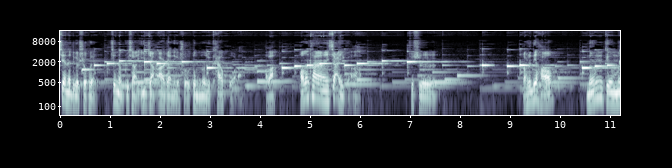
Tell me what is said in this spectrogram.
现在这个社会真的不像一战、二战那个时候动不动就开火了，好吧？好，我们看下一个啊，就是老师你好，能给我们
